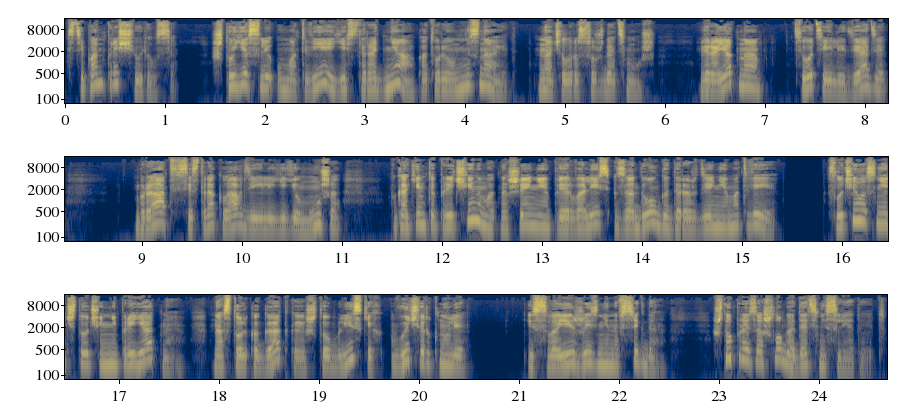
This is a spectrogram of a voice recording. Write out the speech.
Степан прищурился. Что если у Матвея есть родня, о которой он не знает? Начал рассуждать муж. Вероятно, тетя или дядя, брат, сестра Клавдии или ее мужа. По каким-то причинам отношения прервались задолго до рождения Матвея. Случилось нечто очень неприятное, настолько гадкое, что близких вычеркнули из своей жизни навсегда. Что произошло, гадать не следует.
